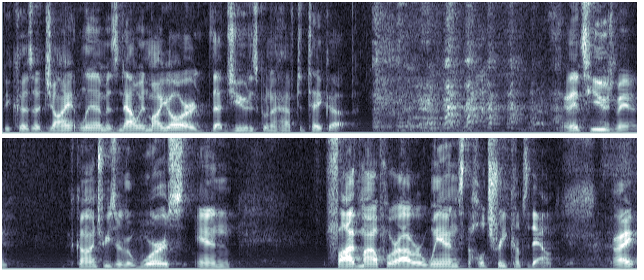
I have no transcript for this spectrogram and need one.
because a giant limb is now in my yard that Jude is going to have to take up. and it's huge, man. Pecan trees are the worst in five mile per hour winds. The whole tree comes down. All right.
